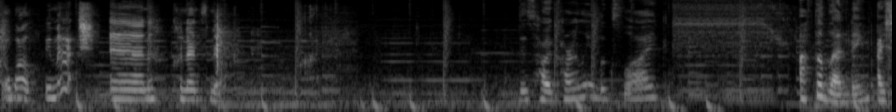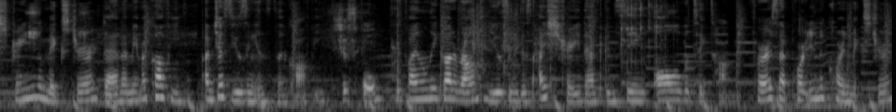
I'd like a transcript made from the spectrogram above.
Oh wow, we match! And condensed milk. This is how it currently looks like. After blending, I strained the mixture, then I made my coffee. I'm just using instant coffee. It's just full. I finally got around to using this ice tray that I've been seeing all over TikTok. First, I poured in the corn mixture,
